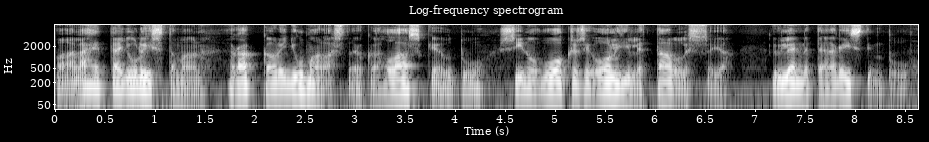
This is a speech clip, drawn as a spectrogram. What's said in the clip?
vaan lähettää julistamaan rakkauden Jumalasta, joka laskeutuu sinun vuoksesi oljille tallessa ja ylennetään ristinpuuhun.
